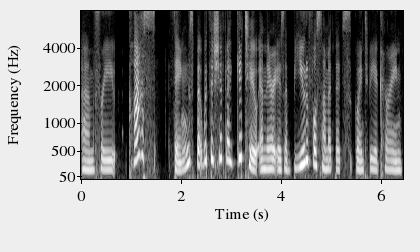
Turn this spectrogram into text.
um, free class things, but with the shift I get to. And there is a beautiful summit that's going to be occurring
